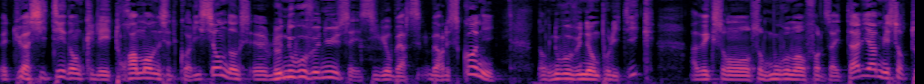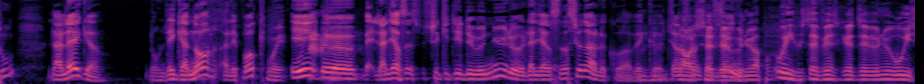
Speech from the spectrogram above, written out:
mais Tu as cité donc les trois membres de cette coalition. Donc, euh, le nouveau venu, c'est Silvio Berlusconi, donc nouveau venu en politique, avec son, son mouvement Forza Italia, mais surtout la Lega, donc Lega Nord à l'époque, Oui. et le- ben, l'alliance, ce qui était devenu l'alliance nationale, quoi, avec euh, Mhm. Non, c'est devenu après. Oui, c'est devenu, oui,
